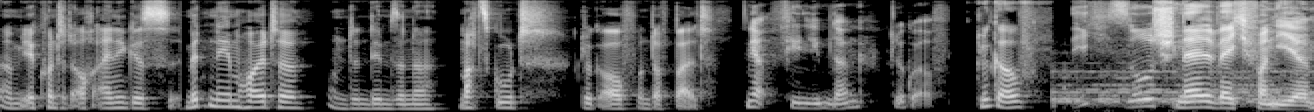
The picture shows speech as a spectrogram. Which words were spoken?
ähm, ihr konntet auch einiges mitnehmen heute. Und in dem Sinne, macht's gut, Glück auf und auf bald. Ja, vielen lieben Dank. Glück auf. Glück auf. Ich so schnell weg von hier.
